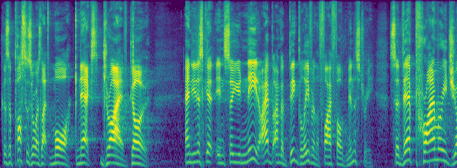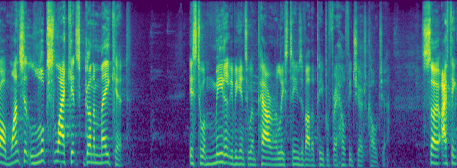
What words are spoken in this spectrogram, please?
Because apostles are always like, more, next, drive, go. And you just get in. So you need, I'm a big believer in the fivefold ministry. So their primary job, once it looks like it's going to make it, is to immediately begin to empower and release teams of other people for a healthy church culture. So I think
